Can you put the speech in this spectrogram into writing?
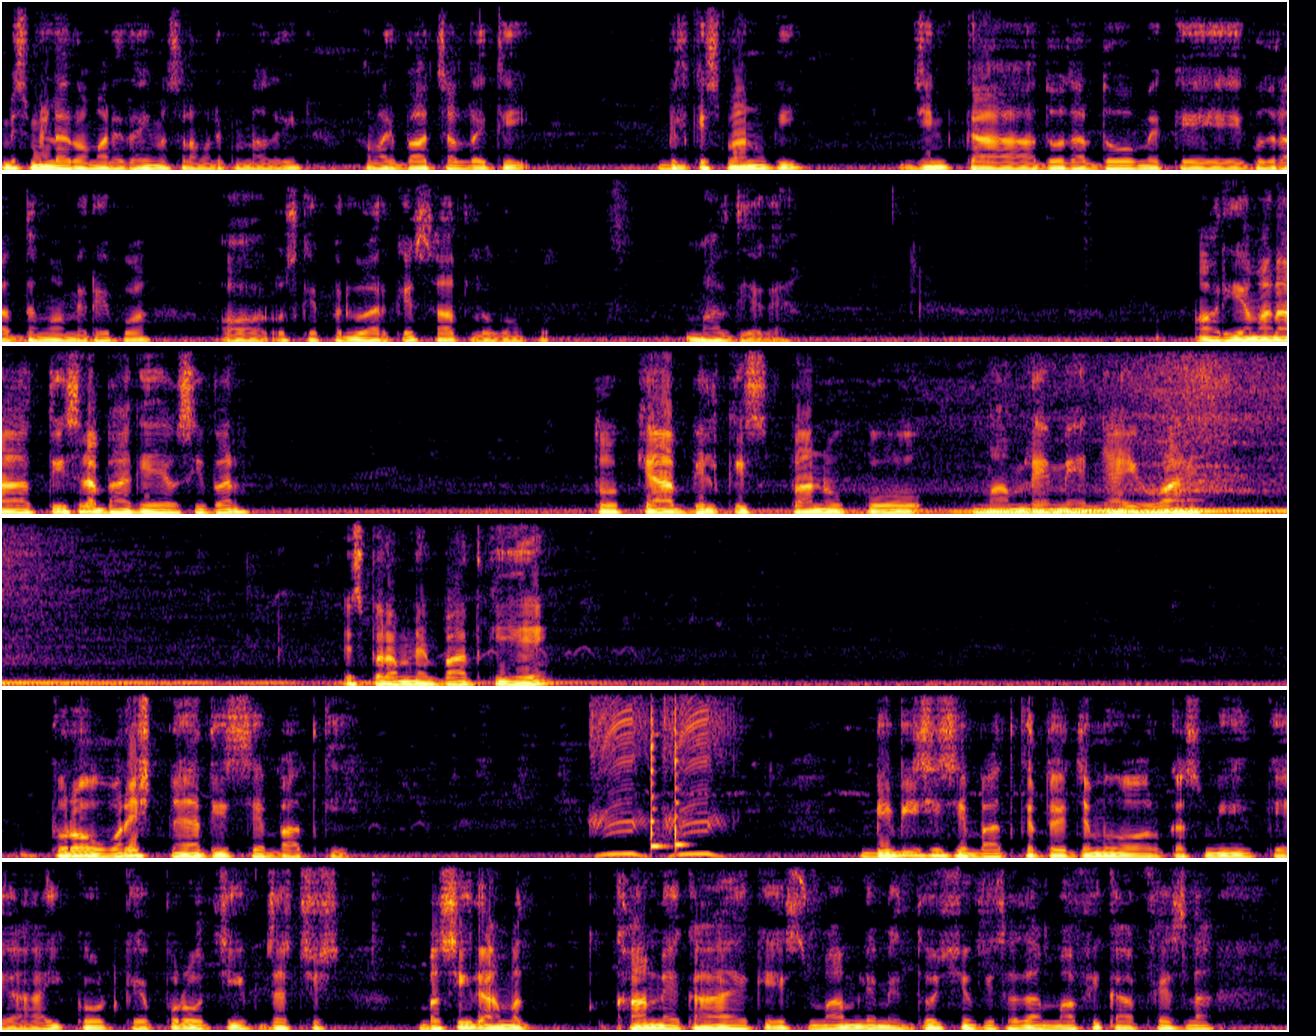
बिसमीम अल्लाम नाजरीन। हमारी बात चल रही थी बिल्किस बानू की, जिनका 2002 में के गुजरात दंगों में रेप हुआ और उसके परिवार के सात लोगों को मार दिया गया। और ये हमारा तीसरा भाग है उसी पर। तो क्या बिल्किस बानू को मामले में न्याय हुआ है? इस पर हमने बात की है। पूर्व वरिष्ठ न्यायाधीश से बात की। बीबीसी से बात करते हुए जम्मू और कश्मीर के हाई कोर्ट के पूर्व चीफ जस्टिस बशीर अहमद खान ने कहा है कि इस मामले में दोषियों की सजा माफ़ी का फैसला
